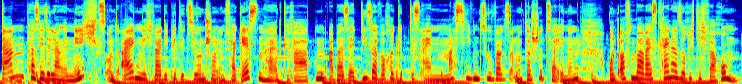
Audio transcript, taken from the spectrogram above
Dann passierte lange nichts und eigentlich war die Petition schon in Vergessenheit geraten, aber seit dieser Woche gibt es einen massiven Zuwachs an UnterstützerInnen und offenbar weiß keiner so richtig warum.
